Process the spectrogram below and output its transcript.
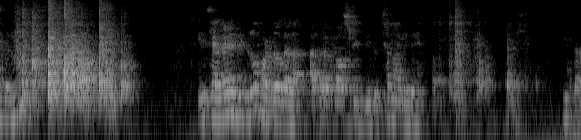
ಇದನ್ನು ಇದು ಕೆಳಗಡೆ ಬಿದ್ದರೂ ಹೊಡೆದೋಗಲ್ಲ, ಆ ಥರ ಪ್ಲಾಸ್ಟಿಕ್ ಇದು ಚೆನ್ನಾಗಿದೆ. ಈ ಥರ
